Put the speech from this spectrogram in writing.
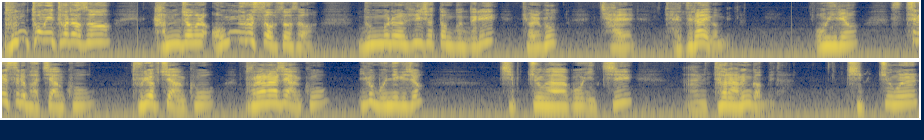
분통이 터져서 감정을 억누를 수 없어서 눈물을 흘리셨던 분들이 결국 잘 되더라 이겁니다. 오히려 스트레스를 받지 않고 두렵지 않고 불안하지 않고 이건 뭔 얘기죠? 집중하고 있지 않다라는 겁니다. 집중을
